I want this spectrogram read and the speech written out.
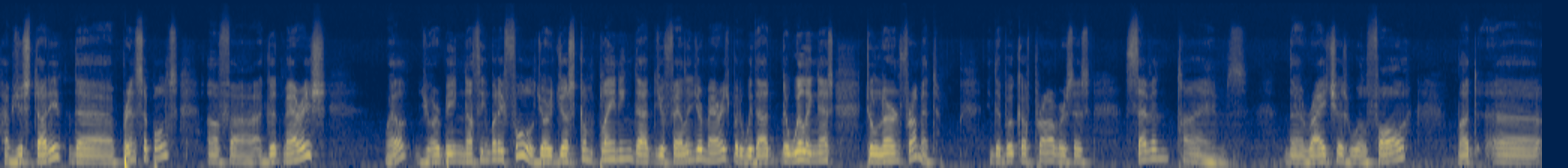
Have you studied the principles of uh, a good marriage, well, you're being nothing but a fool. You're just complaining that you fail in your marriage, but without the willingness to learn from it. In the book of Proverbs says, seven times the righteous will fall, but uh,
